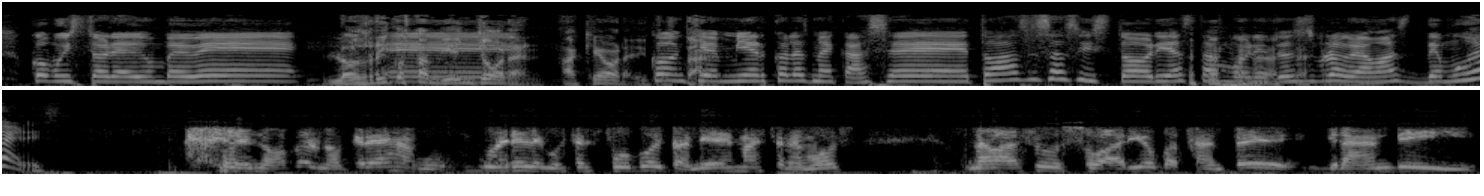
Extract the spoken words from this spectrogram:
como Historia de un bebé. Los ricos eh, también lloran. ¿A qué hora? Con quién miércoles me casé, todas esas historias tan bonitas, esos programas de mujeres. no, pero no creas, a muchas mujeres les gusta el fútbol también. Es más, tenemos una base de usuarios bastante grande y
